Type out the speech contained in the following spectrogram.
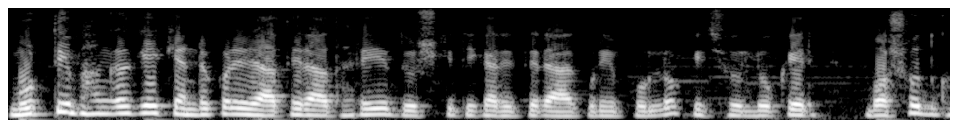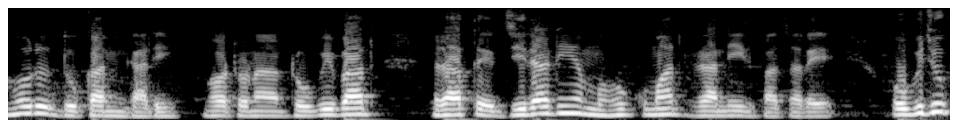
মূর্তি ভাঙ্গাকে কেন্দ্র করে রাতের আধারে দুষ্কৃতিকারীদের আগুনে পড়ল কিছু লোকের বসতঘর, দোকান, গাড়ি। ঘটনা রবিবার রাতে জিরানিয়া মহকুমার রানীর বাজারে। অভিযোগ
